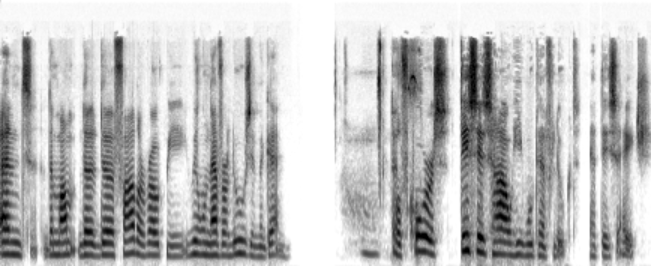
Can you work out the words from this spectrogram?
And the mom, the, the father wrote me, "We will never lose him again." Of course, this is how he would have looked at this age.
